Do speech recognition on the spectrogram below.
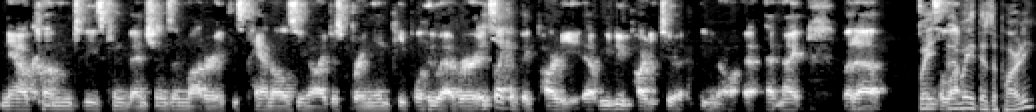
now come to these conventions and moderate these panels. You know, I just bring in people, whoever. It's like a big party. Uh, we do party to it, you know, at, at night. But uh, Wait, wait, there's a party?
